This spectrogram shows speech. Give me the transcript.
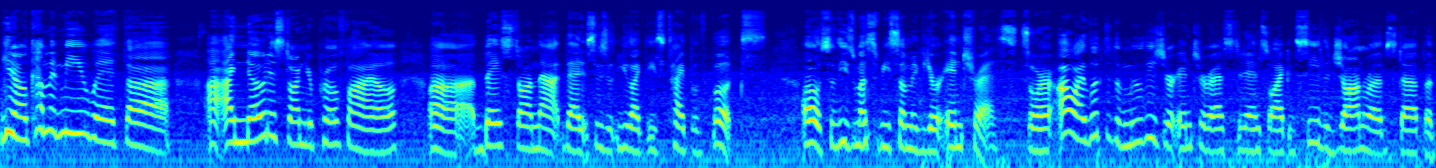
you know, come at me with, uh, I noticed on your profile, uh, based on that, that it says that you like these type of books oh, so these must be some of your interests. Or, oh, I looked at the movies you're interested in, so I could see the genre of stuff of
